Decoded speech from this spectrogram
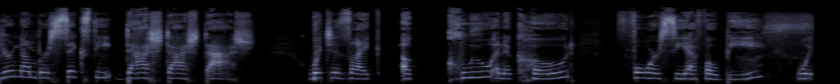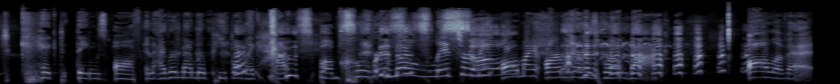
you're number 60 dash dash dash, which is like a clue and a code for CFOB, which kicked things off. And I remember people like have goosebumps. This no, literally, so- all my arm hair has grown back. all of it.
